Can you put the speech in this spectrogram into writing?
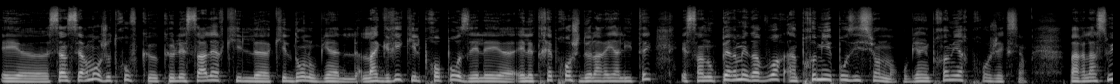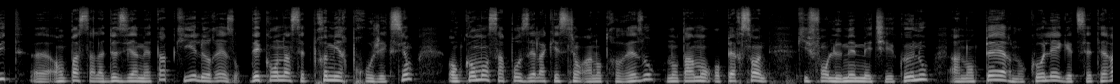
Et euh, sincèrement, je trouve que, que les salaires qu'il qu'il donne ou bien la grille qu'il propose, elle est, elle est très proche de la réalité et ça nous permet d'avoir un premier positionnement ou bien une première projection. Par la suite, euh, on passe à la deuxième étape qui est le réseau. Dès qu'on a cette première projection, on commence à poser la question à notre réseau, notamment aux personnes qui font le même métier que nous, à nos pairs, nos collègues, etc.,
